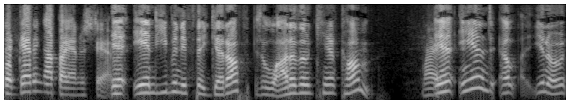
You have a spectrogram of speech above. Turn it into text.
But getting up, I understand. And, and even if they get up, a lot of them can't come. Right. And, and uh, you know,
